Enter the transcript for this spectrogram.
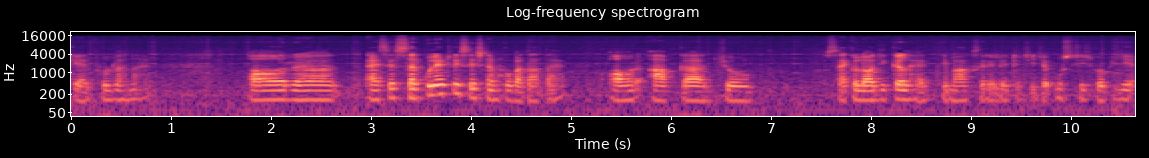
केयरफुल रहना है। और ऐसे सर्कुलेटरी सिस्टम को बताता है और आपका जो साइकोलॉजिकल है, दिमाग से रिलेटेड चीज़ है उस चीज़ को भी ये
